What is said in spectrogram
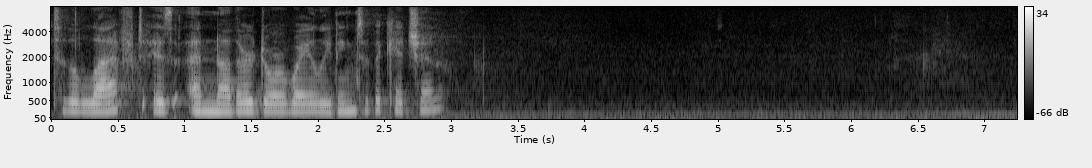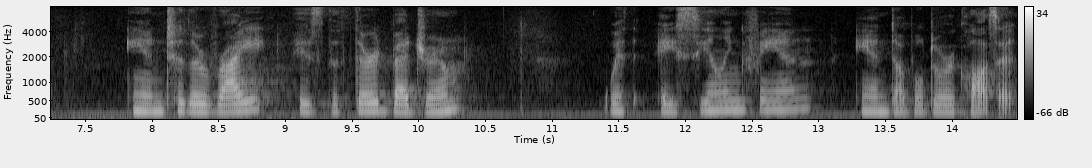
To the left is another doorway leading to the kitchen. And to the right is the third bedroom with a ceiling fan and double door closet.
